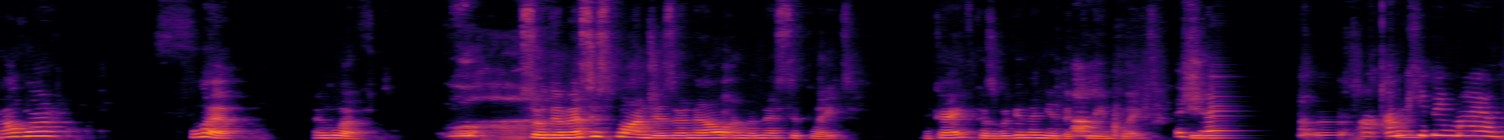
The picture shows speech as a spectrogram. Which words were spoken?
cover, flip, and lift. So the messy sponges are now on the messy plate. Okay, because we're gonna need the Oh. clean plate. Should I? I- I'm keeping my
